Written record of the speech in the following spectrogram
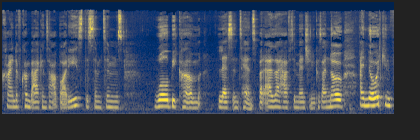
kind of come back into our bodies, the symptoms will become less intense. But as I have to mention, because I know I know it can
